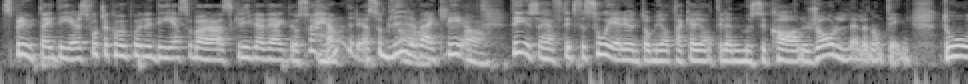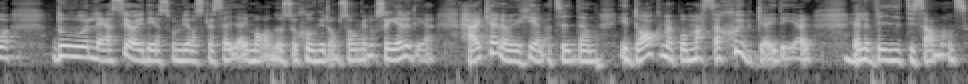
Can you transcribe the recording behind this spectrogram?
spruta idéer. Så fort jag kommer på en idé så bara skriver jag iväg det och så händer det. Så blir det verklighet. Det är ju så häftigt för så är det ju inte om jag tackar ja till en musikalroll eller någonting. Då, då läser jag ju det som jag ska säga i manus och sjunger de sångerna och så är det det. Här kan jag ju hela tiden, idag kommer jag på massa sjuka idéer. Eller vi tillsammans.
